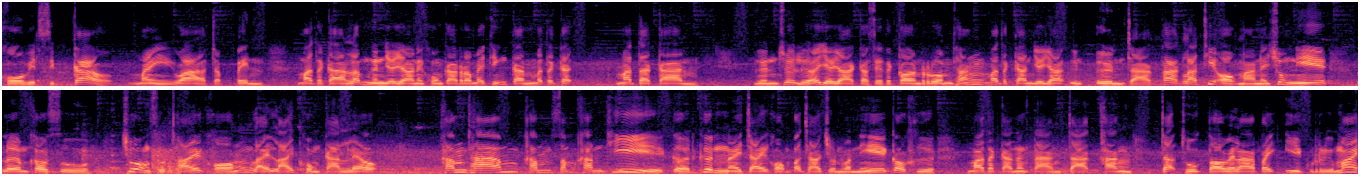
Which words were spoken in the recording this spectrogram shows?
โควิด -19 ไม่ว่าจะเป็นมาตรการรับเงินเยียวยาในโครงการเราไม่ทิ้งกันมาตรการ มาตรการเงินช่วยเหลือเยียวยาเกษตรกรรวมทั้งมาตรการเยียวยาอื่น ๆ จากภาครัฐที่ออกมาในช่วงนี้ เริ่มเข้าสู่ช่วงสุดท้ายของหลาย ๆ โครงการแล้วคำถามคำสำคัญที่เกิดขึ้นในใจของประชาชนวันนี้ก็คือมาตรการต่างๆ จากคลังจะถูกต่อเวลาไปอีกหรือไม่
